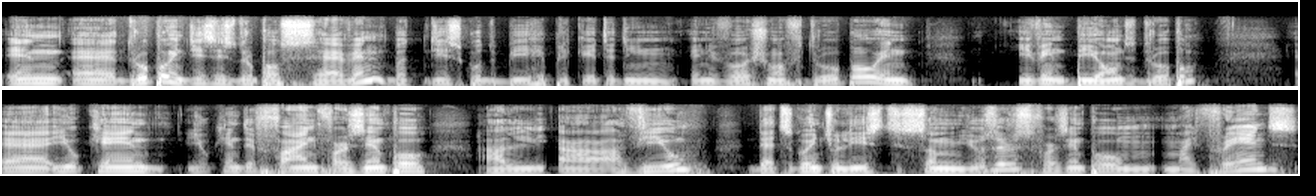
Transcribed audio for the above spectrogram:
In uh, Drupal, and this is Drupal 7, but this could be replicated in any version of Drupal and even beyond Drupal. Uh, you can you can define, for example, a, a, view that's going to list some users, for example, my friends,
